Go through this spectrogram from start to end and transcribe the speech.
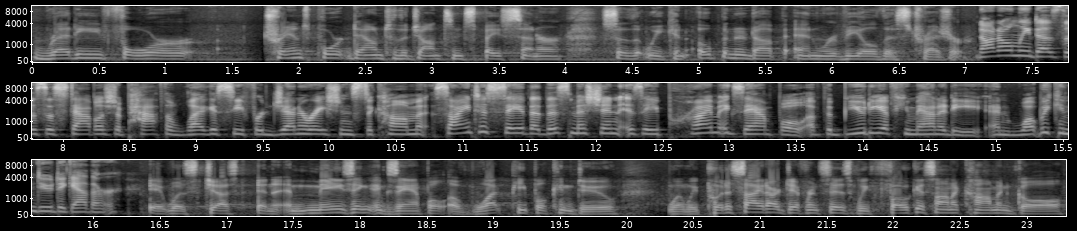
ready for transport down to the Johnson Space Center so that we can open it up and reveal this treasure. Not only does this establish a path of legacy for generations to come, scientists say that this mission is a prime example of the beauty of humanity and what we can do together. It was just an amazing example of what people can do when we put aside our differences, we focus on a common goal,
